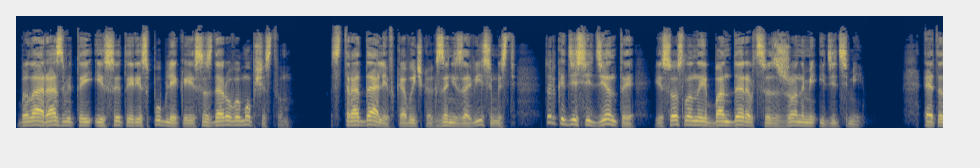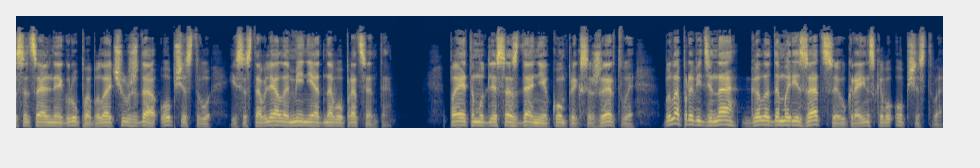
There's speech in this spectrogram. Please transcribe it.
была развитой и сытой республикой со здоровым обществом. Страдали, в кавычках, за независимость только диссиденты и сосланные бандеровцы с женами и детьми. Эта социальная группа была чужда обществу и составляла менее 1%. Поэтому для создания комплекса жертвы была проведена голодоморизация украинского общества,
